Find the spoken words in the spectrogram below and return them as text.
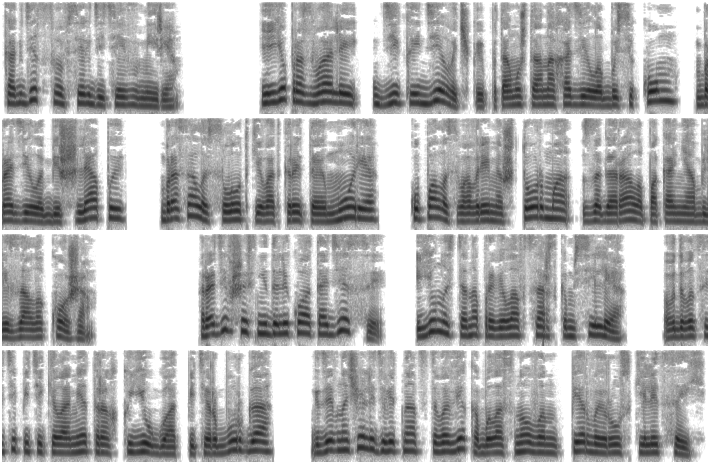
как детство всех детей в мире. Ее прозвали «дикой девочкой», потому что она ходила босиком, бродила без шляпы, бросалась с лодки в открытое море, купалась во время шторма, загорала, пока не облизала кожа. Родившись недалеко от Одессы, юность она провела в Царском селе, в 25 километрах к югу от Петербурга, где в начале XIX века был основан первый русский лицей.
